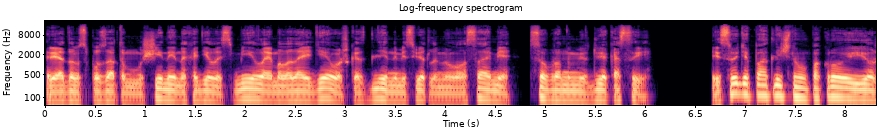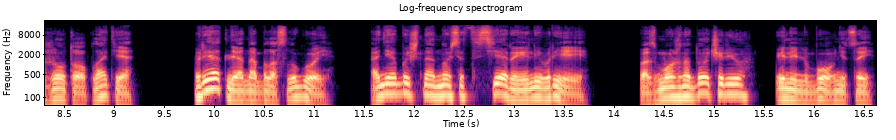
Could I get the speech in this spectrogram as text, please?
Рядом с пузатым мужчиной находилась милая молодая девушка с длинными светлыми волосами, собранными в две косы. И судя по отличному покрою ее желтого платья, вряд ли она была слугой. Они обычно носят серые ливреи. Возможно, дочерью или любовницей,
